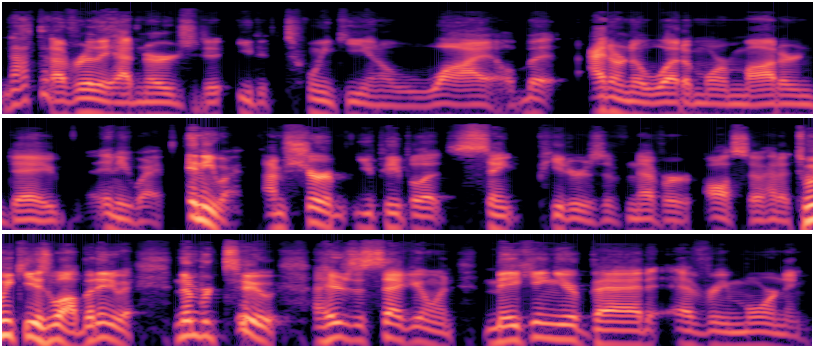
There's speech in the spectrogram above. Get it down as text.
not that I've really had an urge to eat a Twinkie in a while, but I don't know what a more modern day. Anyway, anyway, I'm sure you people at St. Peter's have never also had a Twinkie as well. But anyway, number two, here's the second one: making your bed every morning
